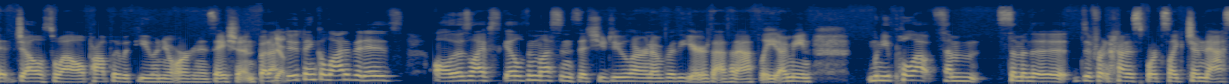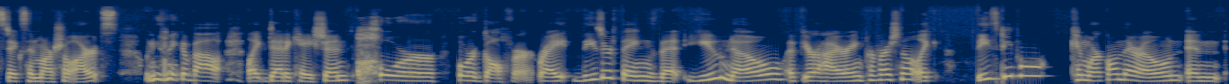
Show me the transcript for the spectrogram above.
it gels well probably with you and your organization. But I do think a lot of it is all those life skills and lessons that you do learn over the years as an athlete. I mean, when you pull out some some of the different kind of sports like gymnastics and martial arts when you think about like dedication oh. or or a golfer right? These are things that you know if you're a hiring professional like these people can work on their own and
